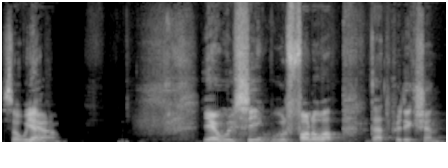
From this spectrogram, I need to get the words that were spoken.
so yeah. yeah yeah we'll see we'll follow up that prediction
